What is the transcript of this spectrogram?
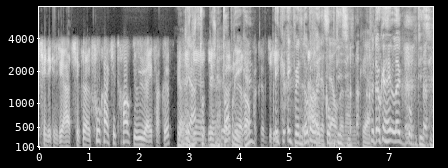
Vind ik het weer hartstikke leuk. Vroeger had je toch ook de UEFA Cup? Ja, de- de? Europa Cup 3. ik, ik vind het ook een leuke competitie. namelijk, ja. Ik vind het ook een hele leuke competitie.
